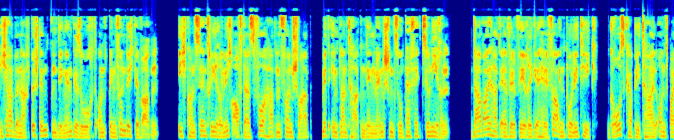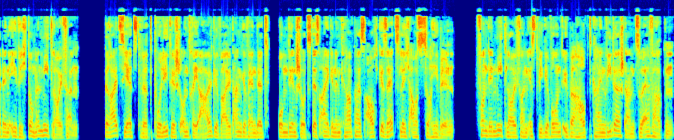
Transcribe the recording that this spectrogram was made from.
Ich habe nach bestimmten Dingen gesucht und bin fündig geworden. Ich konzentriere mich auf das Vorhaben von Schwab, mit Implantaten den Menschen zu perfektionieren. Dabei hat er willfährige Helfer in Politik, Großkapital und bei den ewig dummen Mietläufern. Bereits jetzt wird politisch und real Gewalt angewendet, um den Schutz des eigenen Körpers auch gesetzlich auszuhebeln. Von den Mietläufern ist wie gewohnt überhaupt kein Widerstand zu erwarten.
